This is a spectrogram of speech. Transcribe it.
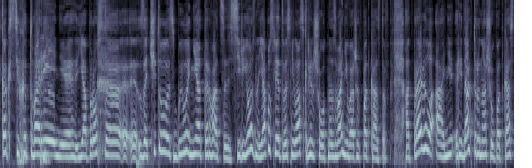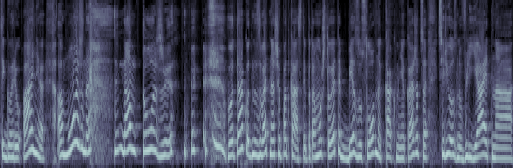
как стихотворение, я просто э, э, зачитывалась, было не оторваться. Серьезно, я после этого сняла скриншот названий ваших подкастов. Отправила Ане, редактору нашего подкаста, и говорю, Аня, а можно нам тоже? Вот так вот называть наши подкасты, потому что это, безусловно, как мне кажется, серьезно влияет на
